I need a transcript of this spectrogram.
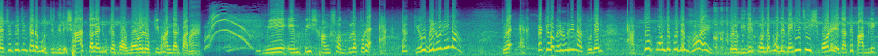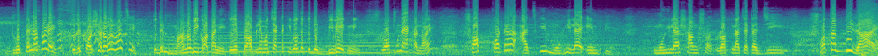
পেছন পেছন কেন ঘুরছিস দিদি? সাত তলায় ঢুকে পড় বড় লক্ষ্মী ভান্ডার পাবি? মেয়ে এমপি সাংসদগুলো তোরা একটা কেউ বেরোলি না? তোরা একটা কেউ বেরোলি না, তোদের এত পদে পদে ভয়। তোরা দিদির পদে পদে বেরিয়েছিস পরে, যাতে পাবলিক ধরতে না পারে, তোদের পয়সার অভাব আছে। তোদের মানবিকতা নেই, তোদের প্রবলেম হচ্ছে একটা কি বলতো, তোদের বিবেক নেই। রচনা একা নয় সব কটা আজকে মহিলা এমপি মহিলা সাংসদ, রত্না চ্যাটার্জি, শতাব্দী রায়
